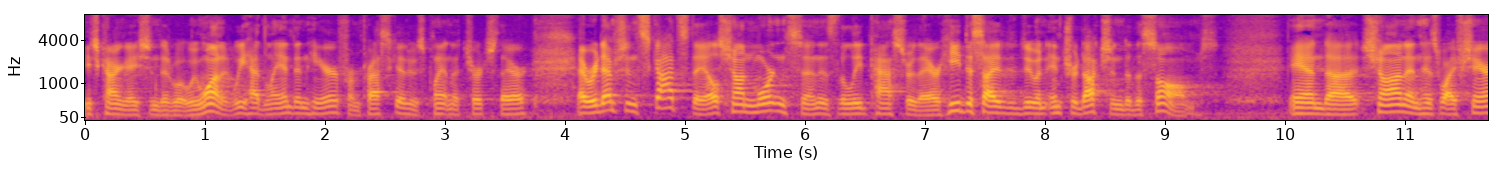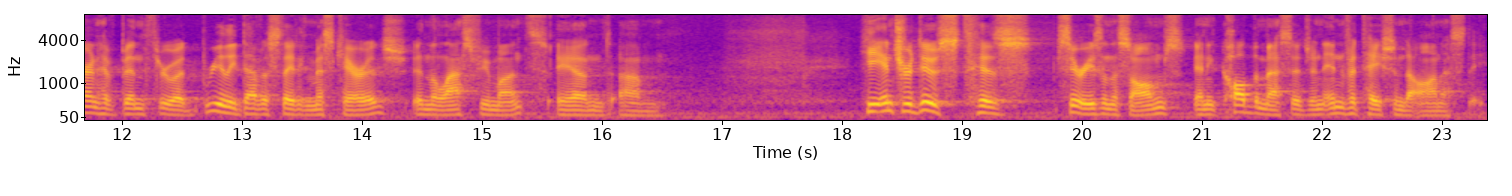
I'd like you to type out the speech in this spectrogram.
each congregation did what we wanted. We had Landon here from Prescott, who's planting a church there. At Redemption Scottsdale, Sean Mortensen is the lead pastor there. He decided to do an introduction to the Psalms. And uh, Sean and his wife Sharon have been through a really devastating miscarriage in the last few months. And um, he introduced his series in the Psalms, and he called the message an invitation to honesty.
